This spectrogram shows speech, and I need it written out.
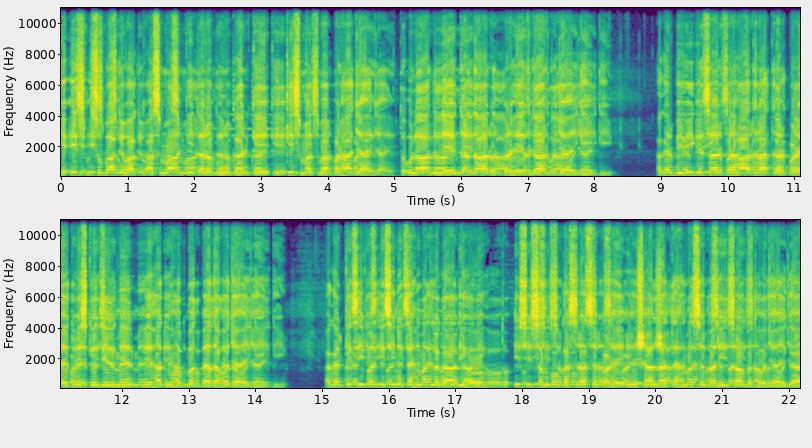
ये इस सुबह के वक्त आसमान की तरफ़ मुँह करके इक्कीस मरतबा पढ़ा जाए तो औलाद ने करदार और परहेजगार हो जाएगी। अगर बीवी के सर पर हाथ रख कर पढ़े तो इसके दिल में बेहद मोहब्बत पैदा हो जाएगी। अगर किसी पर किसी ने तहमत लगा दी हो तो इस इसम को कसरत से पढ़े इंशाल्लाह तहमत से बरी साबित हो जाएगा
